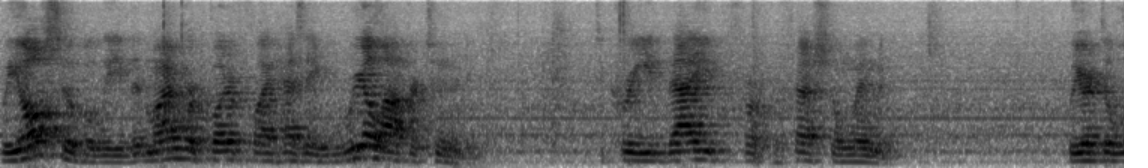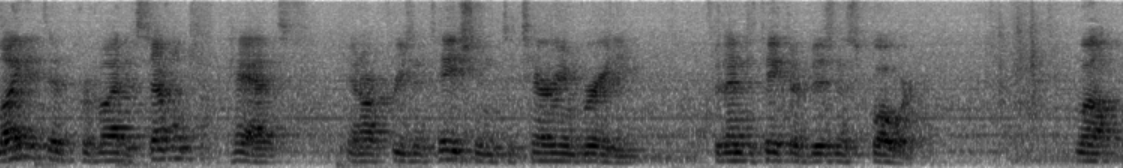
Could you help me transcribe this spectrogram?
We also believe that My Work Butterfly has a real opportunity to create value for professional women. We are delighted to have provided several paths in our presentation to Terry and Brady for them to take their business forward. Well,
